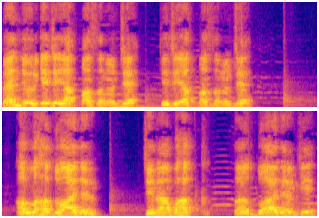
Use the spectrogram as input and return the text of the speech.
Ben diyor gece yatmazdan önce gece yatmazdan önce Allah'a dua ederim. Cenab-ı Hak'a dua ederim ki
